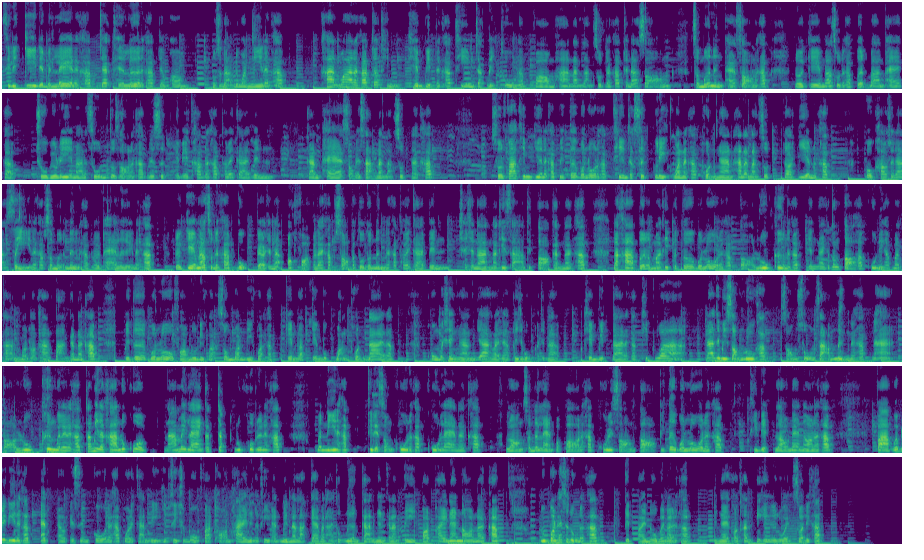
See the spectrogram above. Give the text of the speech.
ซิลิกี้เดเบเล่นะครับ แจ็คเทเลอร์นะครับ ยังพร้อมลงสนามในวันนี้นะครับคาดว่านะครับเจ้าถิ่นเคมบิดนะครับทีมจากลีกทูครับฟอร์ม 5 นัดหลังสุดนะครับชนะ 2 เสมอ 1 แพ้ 2 นะครับ โดยเกมล่าสุดนะครับเปิดบ้านแพ้กับ ชูบิลลี่มา0ประตู2นะครับในศึก FA คับนะครับทำให้กลายเป็นการแพ้2ใน3นัดหลังสุดนะครับส่วนฝากทีมเยือนนะครับปีเตอร์โบโลนะครับทีมจากศึกลีกวันนะครับผลงาน 5 นัดหลังสุดยอดเยี่ยมนะครับ พวกเขาชนะ 4 นะครับ เสมอ1นะครับและไม่แพ้เลยนะครับ โดยเกมล่าสุดนะครับ บุกไปเอาชนะออกฟอร์ดไปได้ครับ 2 ประตูต่อ1นะครับทำให้กลายเป็นชัยชนะนัดที่ 3 ติดต่อกันนะครับ ราคาเปิดออกมาที่ปีเตอร์โบโลนะครับ ต่อลูกครึ่งนะครับ ยังไงก็ต้องต่อครับ คู่นี้ครับมาตรฐานบอลค่อนข้างต่างกันนะครับปีเตอร์โบโลฟอร์มดูดีกว่าทรงบอลดีกว่าครับ เกมรับเกมลุกหวังผลได้นะครับ คงไม่ใช่งานยากอะไรนะครับที่จะบุกเอาชนะเคมบิดได้นะครับ คิดว่าน่าจะมี 2 ลูกครับ 2 0 3 1 นะครับนะฮะ ต่อลูกครึ่งไปเลยนะครับ ถ้ามีราคาลูกควบ น้ำไม่แรงก็จัดลูกควบด้วยนะครับ วันนี้นะครับทีเด็ด2คู่นะครับ คู่แรกนะครับลองซันเดอร์แลนด์ปอปอนะครับ คู่ที่ 2 ต่อปีเตอร์โบโลนะครับ ทีเด็ดเราแน่นอนนะครับ ฝากเว็บดีๆนะครับ @lsmgo นะครับ บริการดี 24 ชั่วโมง ฝากถอนภาย 1 นาที แอดมินน่ารักแก้ปัญหาทุกเรื่อง การเงินการันตี ปลอดภัยแน่นอนนะครับ ดูบอลให้สนุกนะครับ ติดไปโนไว้หน่อยนะครับ ยังไงขอท่านเฮงๆรวยๆ สวัสดีครับ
